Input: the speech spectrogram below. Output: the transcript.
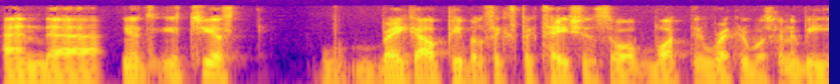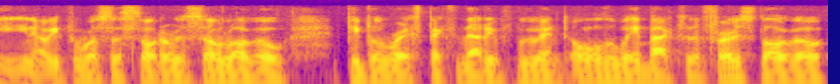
And uh, you know, it just break out people's expectations of what the record was going to be. You know, if it was a sort of a soul logo, people were expecting that. If we went all the way back to the first logo,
